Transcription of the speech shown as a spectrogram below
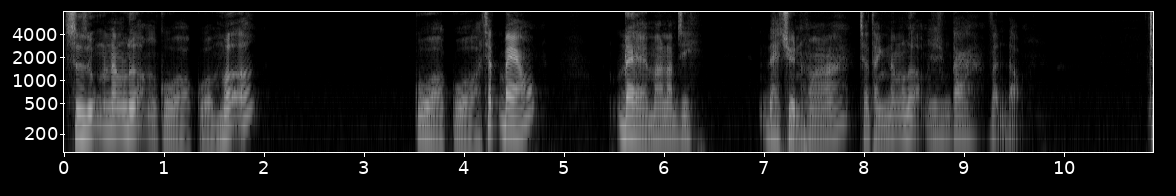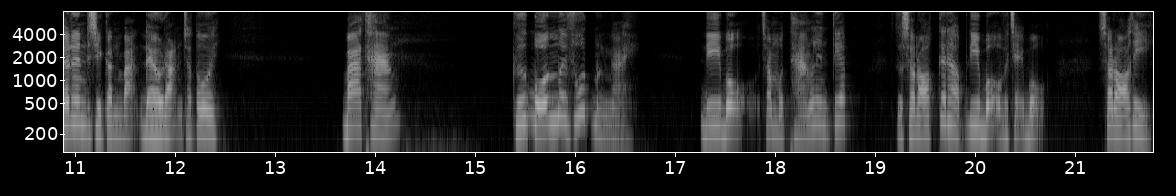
sử dụng năng lượng của của mỡ của của chất béo để mà làm gì? Để chuyển hóa, trở thành năng lượng cho chúng ta vận động. Cho nên chỉ cần bạn đều đặn cho tôi 3 tháng, cứ 40 phút một ngày, đi bộ trong một tháng liên tiếp, rồi sau đó kết hợp đi bộ và chạy bộ. Sau đó thì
